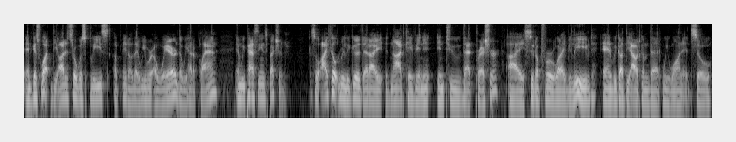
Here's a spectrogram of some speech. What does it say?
And guess what? The auditor was pleased, uh, you know, that we were aware that we had a plan, and we passed the inspection. So I felt really good that I did not cave in into that pressure. I stood up for what I believed, and we got the outcome that we wanted. So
